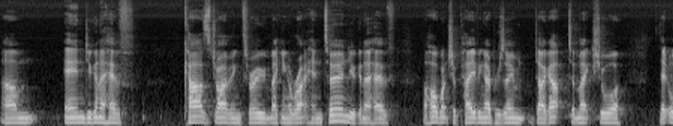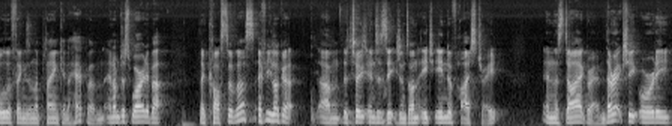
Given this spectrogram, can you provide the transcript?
um, and you're going to have cars driving through, making a right-hand turn. You're going to have a whole bunch of paving, I presume, dug up to make sure that all the things in the plan can happen. And I'm just worried about the cost of this. If you look at um, the two intersections on each end of High Street in this diagram, they're actually already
